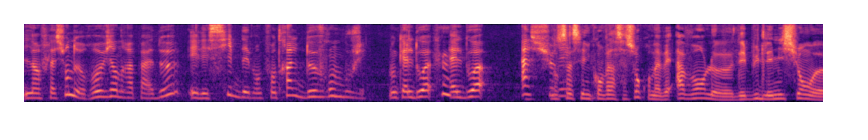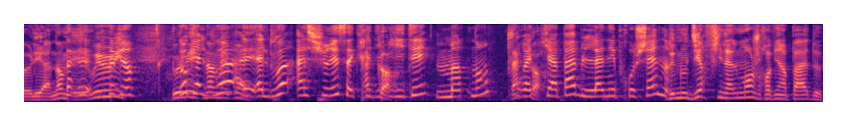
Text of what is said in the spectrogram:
l'inflation ne reviendra pas à 2 et les cibles des banques centrales devront bouger. Donc elle doit, elle doit assurer. ça, c'est une conversation qu'on avait avant le début de l'émission, euh, Léa. Non, mais oui, oui, bien. Donc, elle, doit, elle, doit, assurer sa crédibilité maintenant pour être capable l'année prochaine. De nous dire finalement, je reviens pas à deux.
